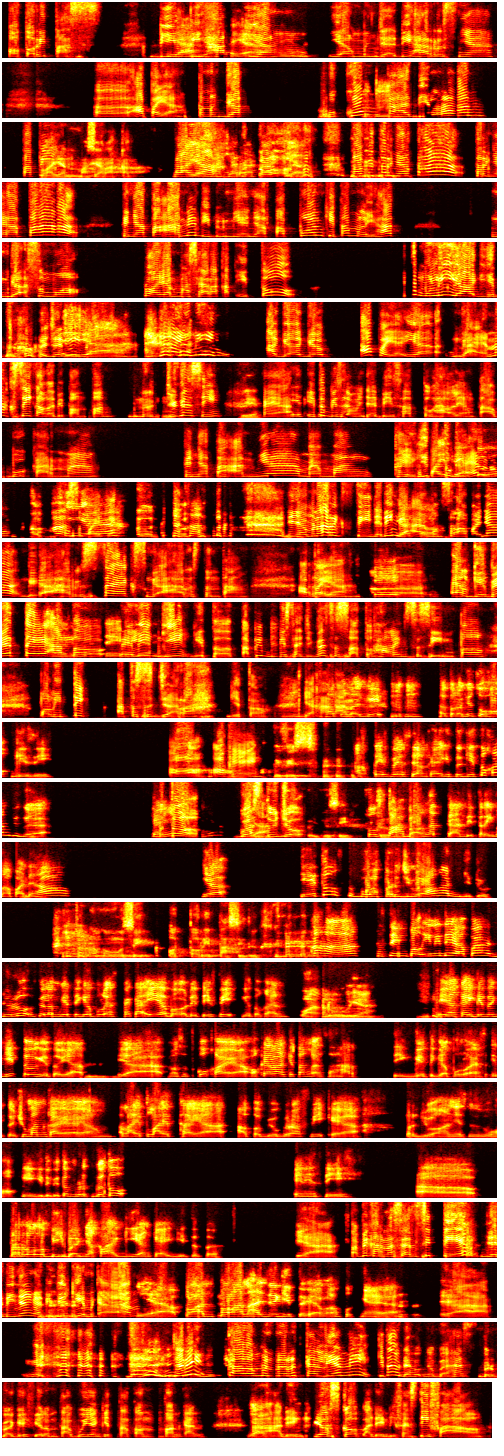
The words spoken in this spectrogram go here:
otoritas di yeah, pihak yeah. yang yang menjadi harusnya uh, apa ya penegak hukum mm -hmm. keadilan tapi pelayan masyarakat pelayan ya, masyarakat ya tapi ternyata ternyata kenyataannya di dunia nyata pun kita melihat nggak semua pelayan masyarakat itu itu mulia gitu. Jadi iya. Nah ini agak-agak apa ya? Iya nggak enak sih kalau ditonton. Bener hmm. juga sih. Iya. Kayak itu. itu bisa menjadi satu hal yang tabu karena kenyataannya memang kayak gitu Sepahit nggak itu. enak gitu. Ah, Iya. itu gitu. Iya menarik sih. Jadi nggak Gitu. emang selamanya nggak harus seks, nggak harus tentang apa ya Religi. eh, LGBT atau LGBT, ya. religi gitu. Tapi bisa juga sesuatu hal yang sesimpel politik atau sejarah gitu. Hmm. Ya kan? Satu lagi, mm-mm. satu lagi Suhokgi sih. Oh oke. Aktivis. Aktivis yang kayak gitu-gitu kan juga kayaknya Betul. Gue Ya. setuju. Setuju sih. susah Betul. banget kan diterima padahal ya ya itu sebuah perjuangan gitu. Karena mengusik otoritas itu. Ah, sesimpel ini deh apa dulu film G30 SPKI ya bawa di TV gitu kan. Waduh ya. Ya kayak gitu-gitu gitu ya. Hmm. Ya maksudku kayak oke lah kita nggak sehard si G30S itu cuman kayak yang light-light kayak autobiografi kayak perjuangannya Suzu Hoki gitu-gitu menurut gue tuh ini sih eh, perlu lebih banyak lagi yang kayak gitu tuh. Ya, tapi karena sensitif jadinya nggak dibikin kan? Iya, pelan-pelan aja gitu ya maksudnya ya. Ya. Jadi kalau menurut kalian nih, kita udah ngebahas berbagai film tabu yang kita tonton kan. Ya. Uh, ada yang di bioskop, ada yang di festival.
